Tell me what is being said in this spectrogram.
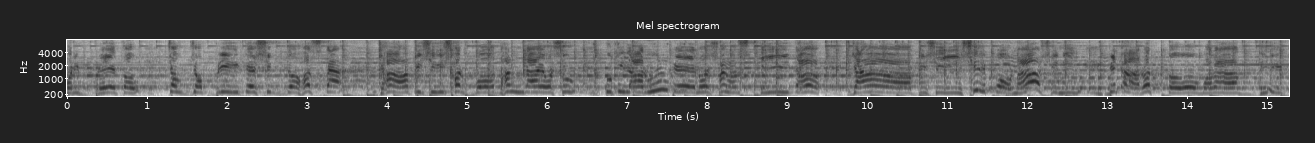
পরিব্রেত চৌর্যবৃতে সিদ্ধ হস্তা, যা পিসি সর্বধান্দায় সু কুটিলা রূপেণ সংস্থিত, যা পিসি শিল্প নাশিনী বেকারত্ব বরাধৃত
